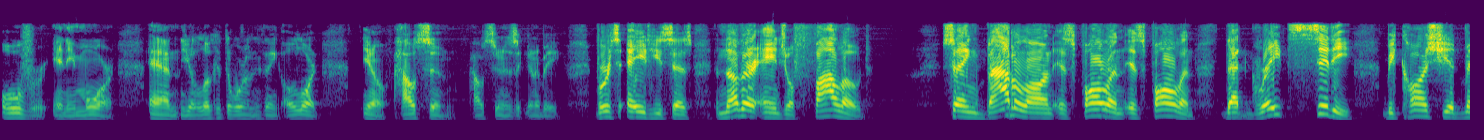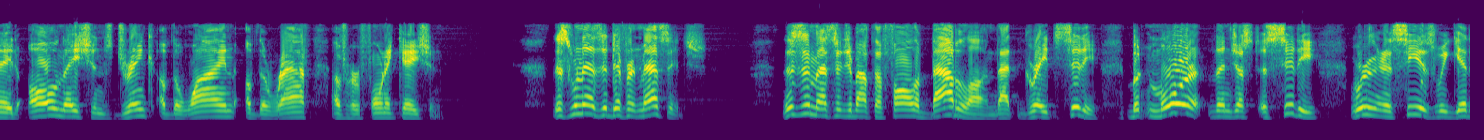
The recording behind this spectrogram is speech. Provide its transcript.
over anymore. And you look at the world and think, oh, Lord, you know, how soon? How soon is it going to be? Verse 8, he says, Another angel followed saying, Babylon is fallen, is fallen, that great city, because she had made all nations drink of the wine of the wrath of her fornication. This one has a different message. This is a message about the fall of Babylon, that great city. But more than just a city, we're going to see as we get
